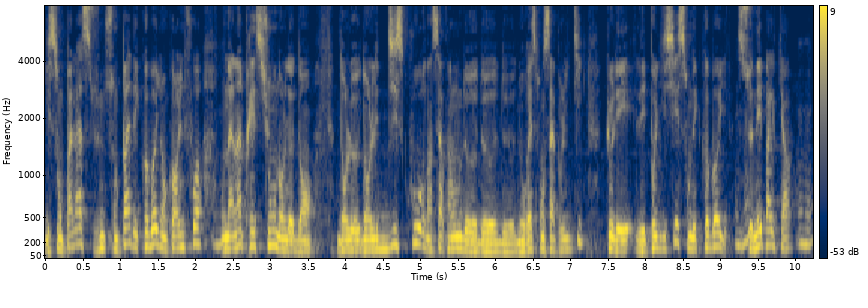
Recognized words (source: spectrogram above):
Ils sont pas là, ce ne sont pas des cow-boys, encore une fois. On a l'impression dans le, dans, dans, le, dans le discours d'un certain nombre de, de, nos responsables politiques que les, les policiers sont des cow-boys. Mhm. Ce n'est pas le cas. Mhm.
